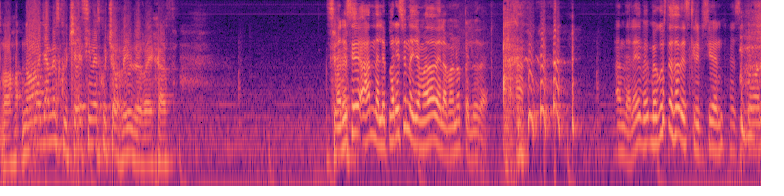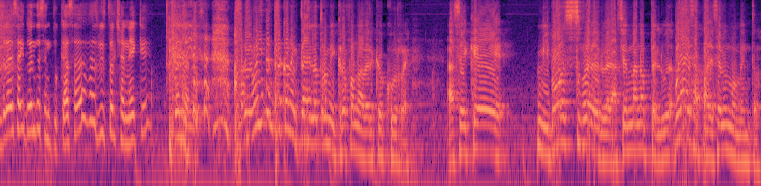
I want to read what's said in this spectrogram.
No, ya me escuché, sí me escucho horrible, Reinhardt. Sí, me- Parece, ándale, parece una llamada de la mano peluda. Ajá. Ándale, me- gusta esa descripción. Así como, Andrés, ¿hay duendes en tu casa? ¿Has visto el chaneque? Cuéntanos. A ver, voy a intentar conectar el otro micrófono a ver qué ocurre. Así que mi voz, reverberación, mano peluda. Voy a desaparecer un momento.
